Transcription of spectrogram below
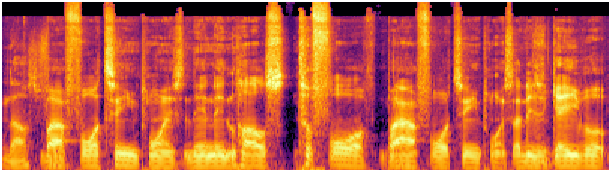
Lost by 14 points, and then they lost the fourth by 14 points. So they just gave up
